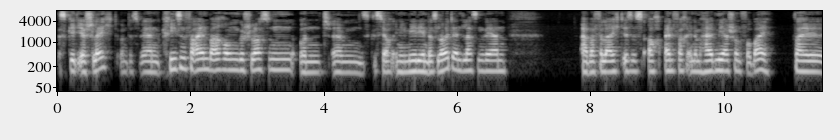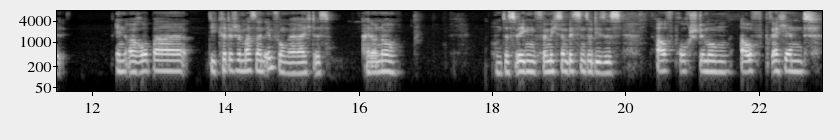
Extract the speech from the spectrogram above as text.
es geht ihr schlecht und es werden Krisenvereinbarungen geschlossen und ähm, es ist ja auch in den Medien, dass Leute entlassen werden. Aber vielleicht ist es auch einfach in einem halben Jahr schon vorbei weil in Europa die kritische Masse an Impfungen erreicht ist. I don't know. Und deswegen für mich so ein bisschen so dieses Aufbruchstimmung, aufbrechend,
